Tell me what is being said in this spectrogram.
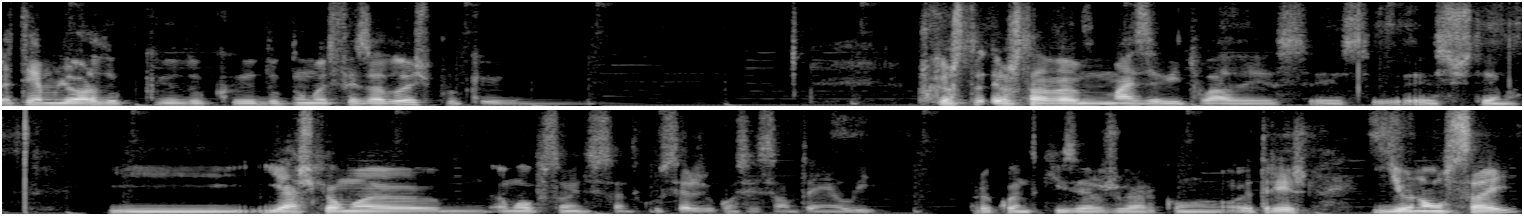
Até melhor do que, do, que, do que numa defesa a 2, porque, porque eu estava mais habituado a esse, a esse, a esse sistema. E, e acho que é uma, é uma opção interessante que o Sérgio Conceição tem ali para quando quiser jogar com a 3. E eu não sei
